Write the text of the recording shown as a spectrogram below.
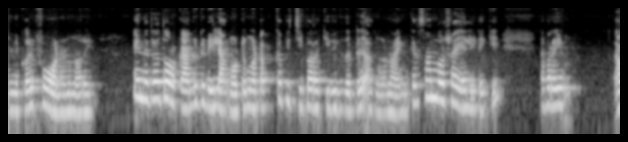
നിനക്കൊരു ഫോണാണെന്ന് പറയും. എന്നിട്ട് തുറക്കാൻ കിട്ടിയില്ല അങ്ങോട്ടും ഇങ്ങോട്ടൊക്കെ പിച്ചി പറക്കിയിരുന്നിട്ട് അങ്ങനെ ഭയങ്കര സന്തോഷമായി അലീനയ്ക്ക്. ഞാൻ പറയും ഓ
